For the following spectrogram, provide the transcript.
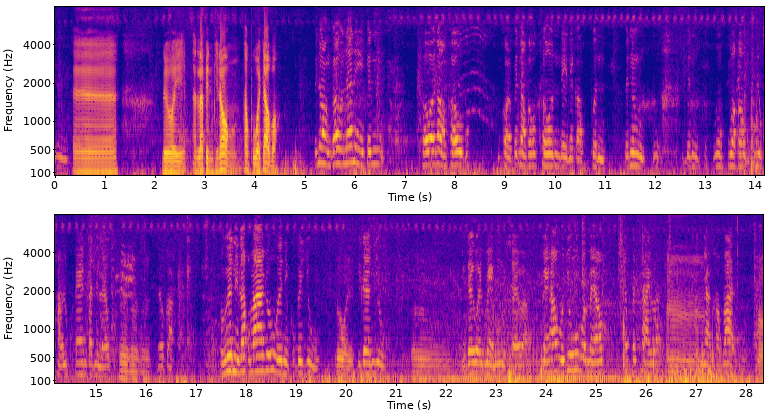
อืมเออโดยอันละเป็นพี่น้องทั้งผัวเจ้าบ่เป็ นน้องเขานั่นนี่เป็นเขาน้องเขาข่อยเป็นน้องเขาบักโซนเดนี่กับเพิ่นเป็นน้องเป็นพวกเขาลูกหาลูกแพงกันนี่แล้วเออเออเออแล้วก็พอเว้นนี่เราก็มาดูเว้นนี่ก็ไปอยู่โดยอีแดงอยู่เอออีแดงไว้แม่มึงใช่ว่าแม่เฮาบ่อยู่ว่าแม่เฮาจะไปใช้ว่าเอเพิ่นออยากเข้าบ้านบ่อ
